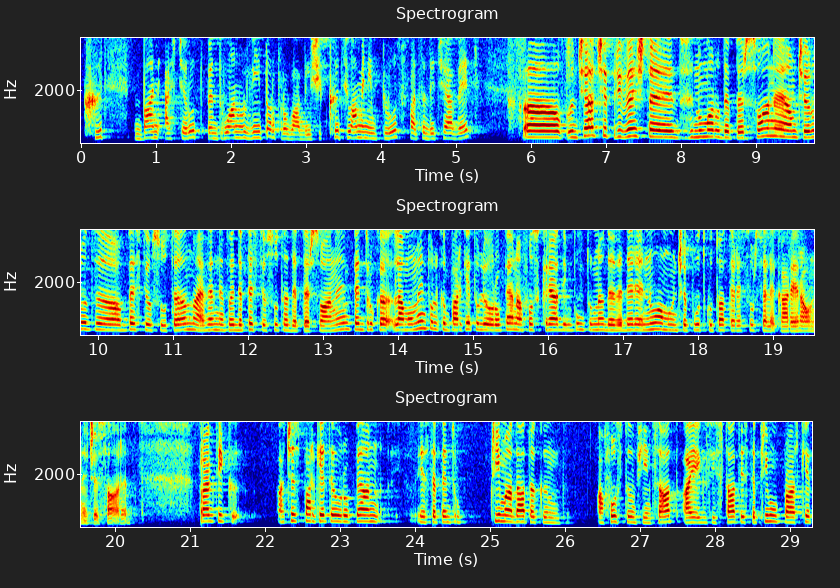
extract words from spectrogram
câți bani ați cerut pentru anul viitor, probabil, și câți oameni în plus față de ce aveți? Uh, în ceea ce privește numărul de persoane, am cerut uh, peste 100, mai avem nevoie de peste 100 de persoane, pentru că la momentul când parchetul european a fost creat, din punctul meu de vedere, nu am început cu toate resursele care erau necesare. Practic, acest parchet european este pentru prima dată când a fost înființat, a existat, este primul parchet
